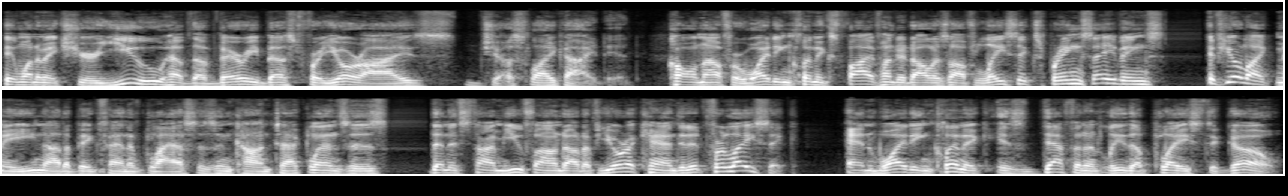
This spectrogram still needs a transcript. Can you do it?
they want to make sure you have the very best for your eyes, just like I did. Call now for Whiting Clinic's $500 off LASIK spring savings. If you're like me, not a big fan of glasses and contact lenses, then it's time you found out if you're a candidate for LASIK. And Whiting Clinic is definitely the place to go.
